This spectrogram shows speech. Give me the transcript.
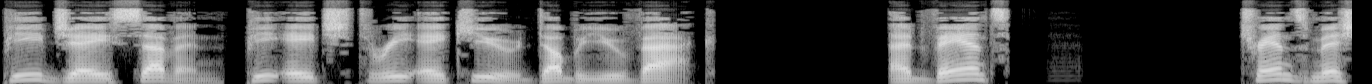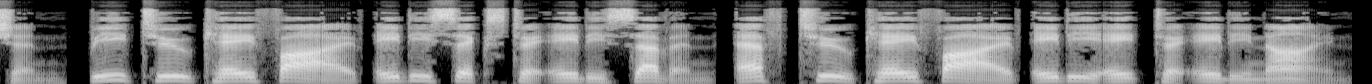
PJ7, PH3AQ WVAC. Advance Transmission B2K5 86 to 87, F2K5 88 to 89.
